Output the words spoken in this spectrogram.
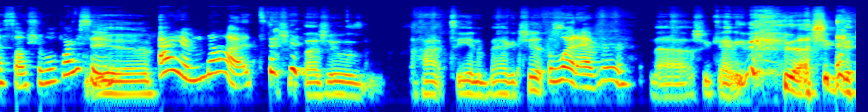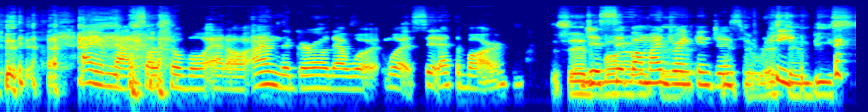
a sociable person. yeah I am not. she thought she was hot tea in a bag of chips Whatever. nah she can't even nah, she good. I am not sociable at all. I'm the girl that would what sit at the bar, at the just sip on my the- drink and just the rest peep. in peace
